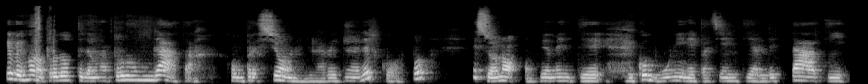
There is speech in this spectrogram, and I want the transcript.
che vengono prodotte da una prolungata compressione di una regione del corpo e sono ovviamente comuni nei pazienti allettati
